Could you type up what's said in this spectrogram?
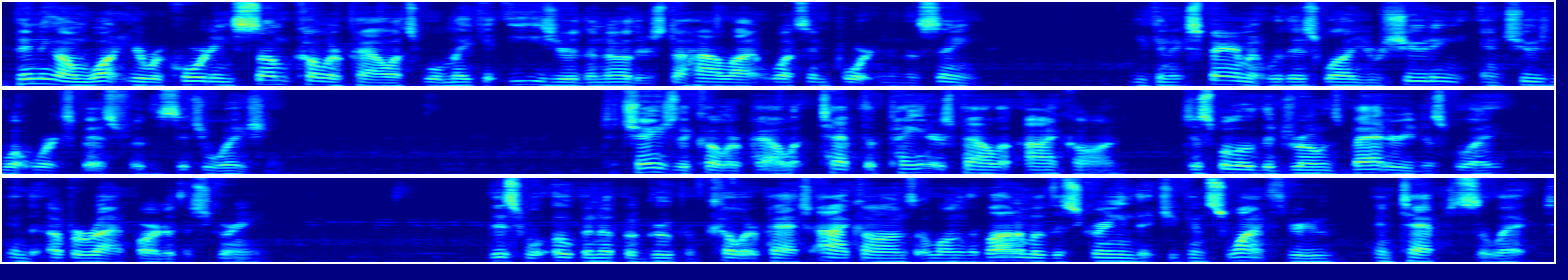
Depending on what you're recording, some color palettes will make it easier than others to highlight what's important in the scene. You can experiment with this while you're shooting and choose what works best for the situation. To change the color palette, tap the Painter's Palette icon just below the drone's battery display in the upper right part of the screen. This will open up a group of color patch icons along the bottom of the screen that you can swipe through and tap to select.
